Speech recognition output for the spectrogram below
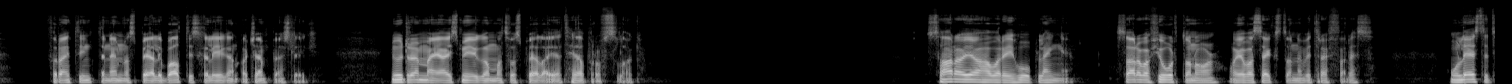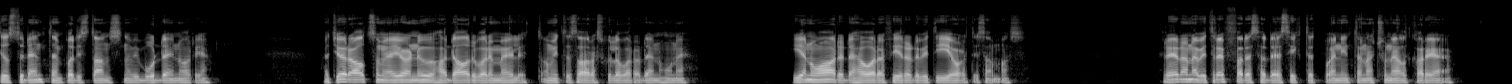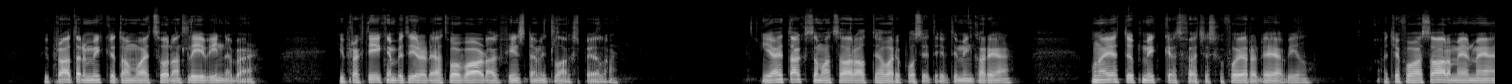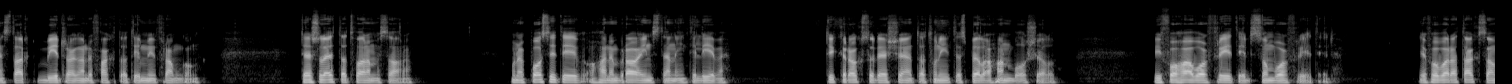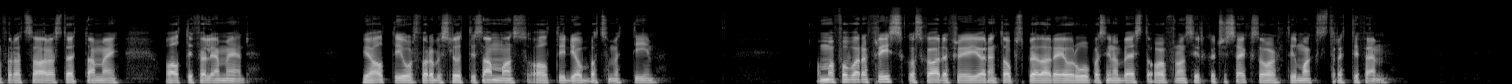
för att inte nämna spel i Baltiska ligan och Champions League. Nu drömmer jag i smyg om att få spela i ett helproffslag. Sara och jag har varit ihop länge. Sara var 14 år och jag var 16 när vi träffades. Hon läste till studenten på distans när vi bodde i Norge. Att göra allt som jag gör nu hade aldrig varit möjligt om inte Sara skulle vara den hon är. I januari det här året firade vi tio år tillsammans. Redan när vi träffades hade jag siktet på en internationell karriär. Vi pratade mycket om vad ett sådant liv innebär. I praktiken betyder det att vår vardag finns där mitt lag spelar. Jag är tacksam att Sara alltid har varit positiv till min karriär. Hon har gett upp mycket för att jag ska få göra det jag vill. Att jag får ha Sara med mig är en stark bidragande faktor till min framgång. Det är så lätt att vara med Sara. Hon är positiv och har en bra inställning till livet. Tycker också det är skönt att hon inte spelar handboll själv. Vi får ha vår fritid som vår fritid. Jag får vara tacksam för att Sara stöttar mig och alltid följer med. Vi har alltid gjort våra beslut tillsammans och alltid jobbat som ett team. Om man får vara frisk och skadefri gör en toppspelare i Europa sina bästa år från cirka 26 år till max 35.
